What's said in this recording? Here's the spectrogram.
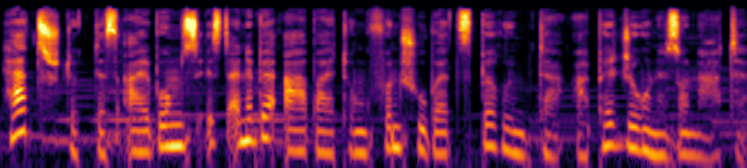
Herzstück des Albums ist eine Bearbeitung von Schuberts berühmter Arpeggione-Sonate.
